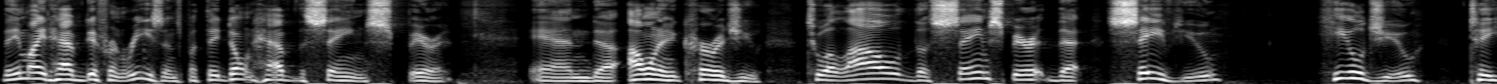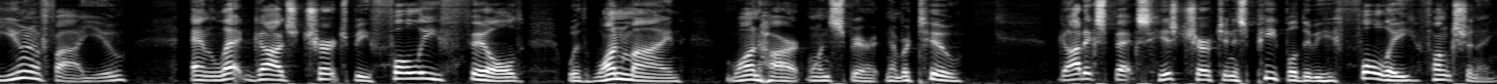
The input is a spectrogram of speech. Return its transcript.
they might have different reasons, but they don't have the same spirit. And uh, I want to encourage you to allow the same spirit that saved you, healed you to unify you and let God's church be fully filled with one mind, one heart, one spirit. Number two, God expects his church and his people to be fully functioning.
